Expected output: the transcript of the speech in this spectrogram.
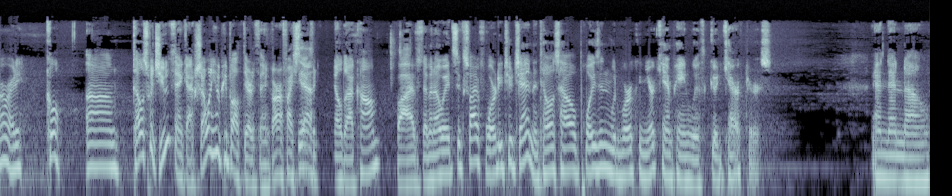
Alrighty, cool. Um, tell us what you think, actually. I want to hear what people out there think. RFI staff at gmail.com, 570-865-4210, and tell us how poison would work in your campaign with good characters. And then, uh,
